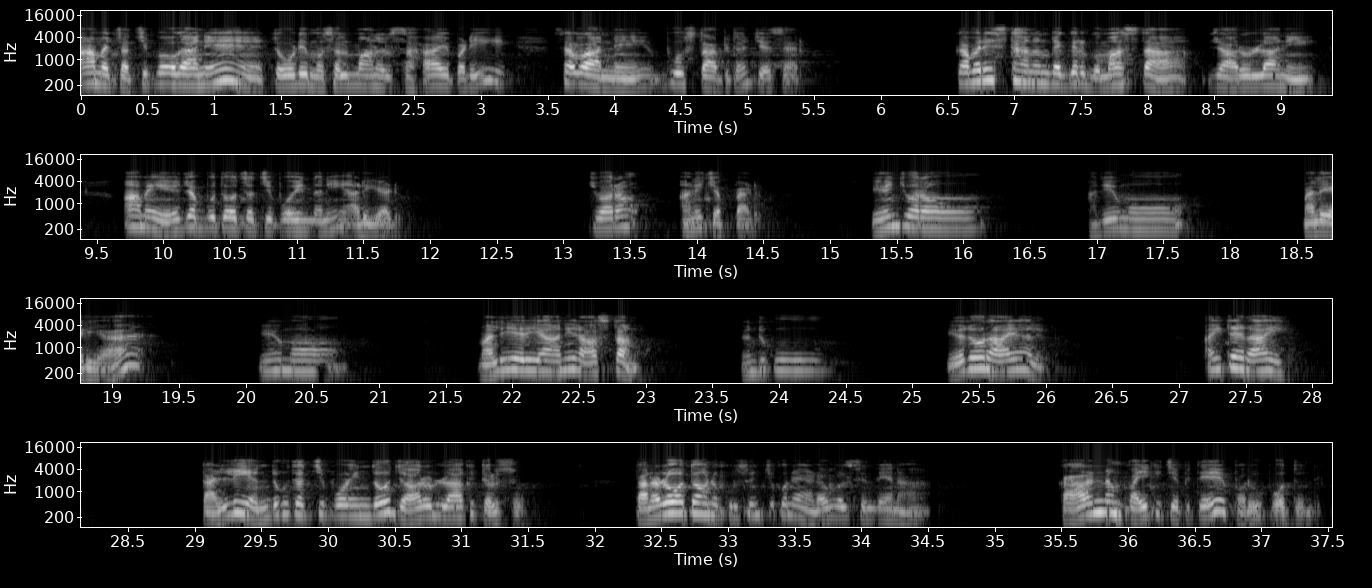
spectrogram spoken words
ఆమె చచ్చిపోగానే తోడి ముసల్మానులు సహాయపడి శవాన్ని భూస్థాపితం చేశారు. కబరిస్థానం దగ్గర గుమాస్తా జారుల్లాని ఆమె ఏ జబ్బుతో చచ్చిపోయిందని అడిగాడు. జ్వరం అని చెప్పాడు. ఏం జ్వరం? అదేమో మలేరియా ఏమో మలేరియా అని రాస్తాను. ఎందుకు? ఏదో రాయాలి. అయితే రాయి. తల్లి ఎందుకు చచ్చిపోయిందో జారుల్లాకి తెలుసు. తనలో తాను కృషించుకుని అడవలసిందేనా? కారణం పైకి చెబితే పరువు పోతుంది.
